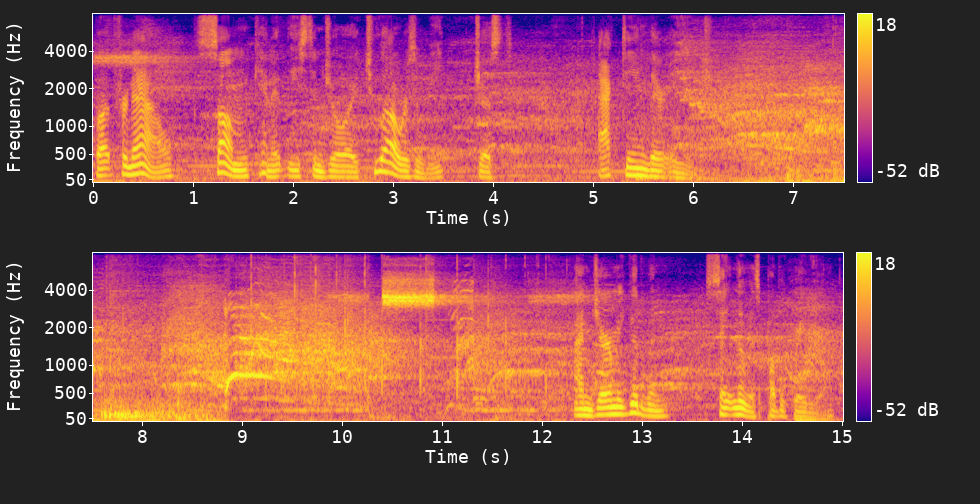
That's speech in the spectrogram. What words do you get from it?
But for now, some can at least enjoy two hours a week just acting their age. I'm Jeremy Goodwin, St. Louis Public Radio.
